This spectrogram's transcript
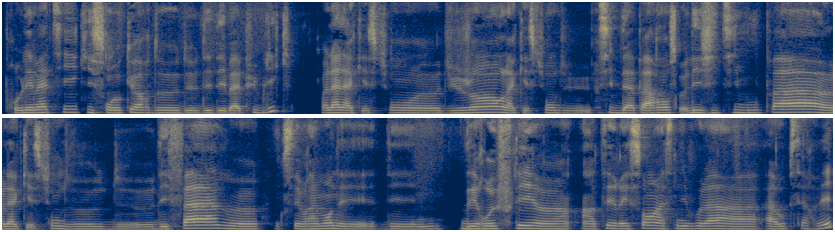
problématiques, qui sont au cœur de des débats publics voilà la question euh, du genre, la question du type d'apparence légitime ou pas, euh, la question de, de des femmes. Euh. donc c'est vraiment des, des, des reflets intéressants à ce niveau-là à, à, observer.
